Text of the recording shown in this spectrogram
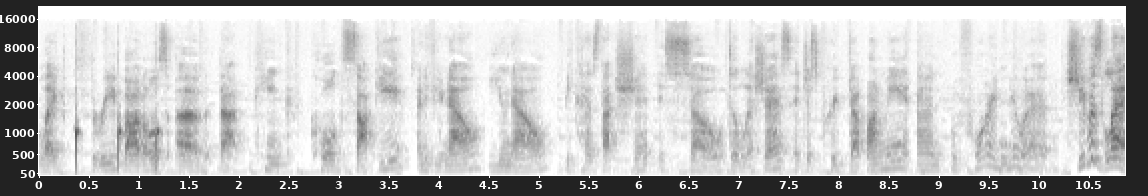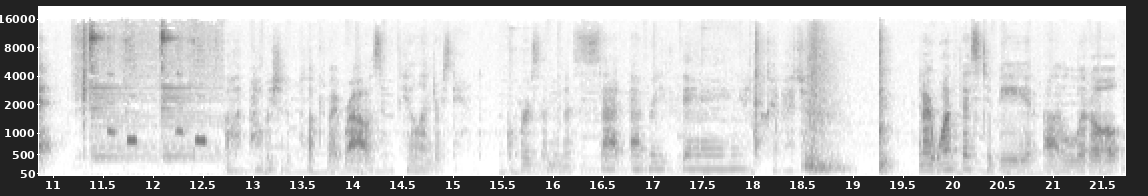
like three bottles of that pink cold sake. And if you know, you know, because that shit is so delicious. It just creeped up on me. And before I knew it, she was lit. Oh, I probably should have plucked my brows. He'll understand. Of course, I'm gonna set everything. Okay, bitch. And I want this to be a little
